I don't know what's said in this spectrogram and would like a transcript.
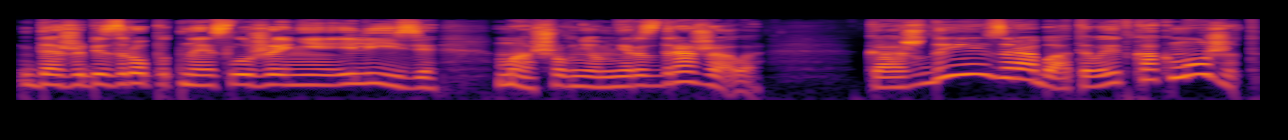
Даже безропотное служение Элизе Машу в нем не раздражало — Каждый зарабатывает как может.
